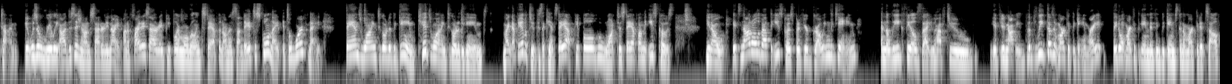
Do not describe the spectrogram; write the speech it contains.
time. It was a really odd decision on a Saturday night. On a Friday, Saturday, people are more willing to stay up, and on a Sunday, it's a school night, it's a work night. Fans wanting to go to the game, kids wanting to go to the game, might not be able to because they can't stay up. People who want to stay up on the East Coast, you know, it's not all about the East Coast, but if you're growing the game and the league feels that you have to if you're not the league doesn't market the game right? They don't market the game. They think the game's going to market itself.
